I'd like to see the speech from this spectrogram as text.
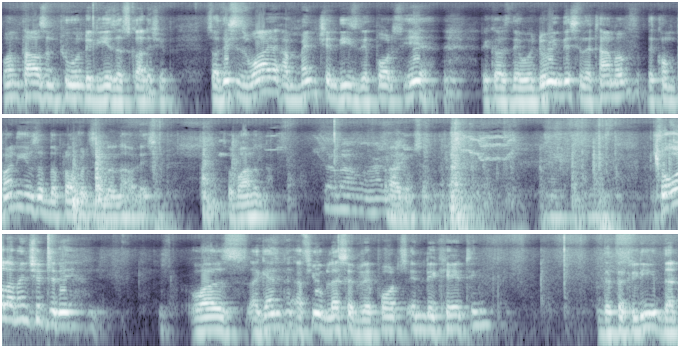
1,200 years of scholarship. So this is why I mentioned these reports here, because they were doing this in the time of the companions of the Prophet sallallahu alaihi wasallam. Subhanallah. Alaikum salam. So all I mentioned today was again a few blessed reports indicating the taqleed that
